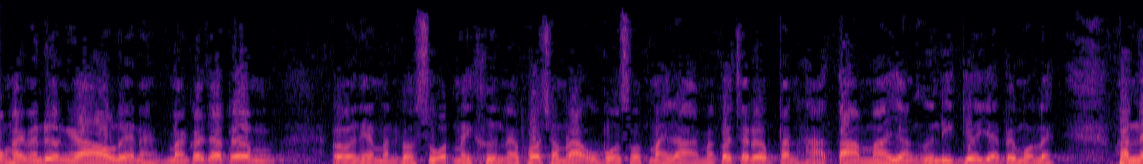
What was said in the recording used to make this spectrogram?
งให้มันเรื่องยาวเลยนะมันก็จะเริ่มเออเนี่ยมันก็สวดไม่ขึ้นแล้วเพราะชำระอุโบสถไม่ได้ มันก็จะเริ่มปัญหาตามมาอย่างอื่นอีกเยอะแยะไปหมดเลยเพราะใน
